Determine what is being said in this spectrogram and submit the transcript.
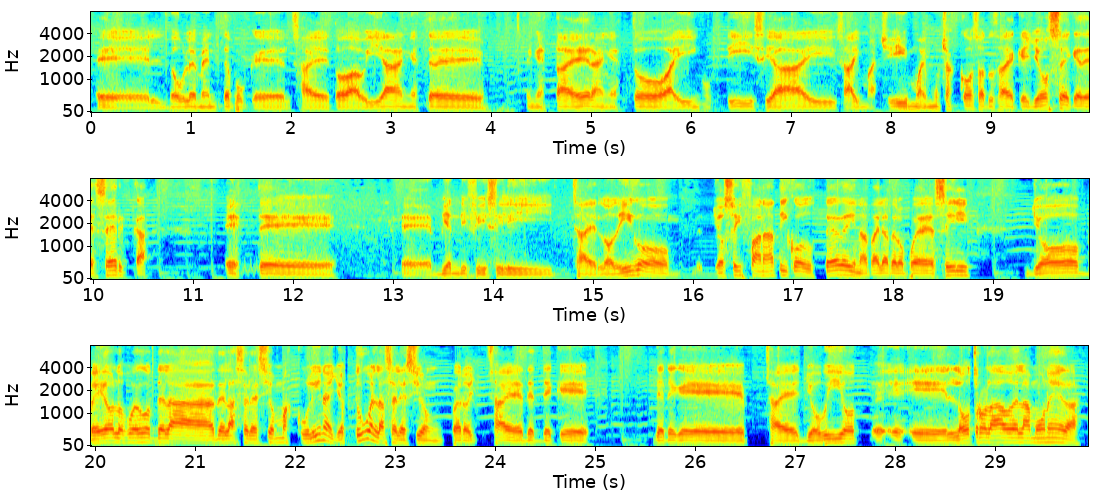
eh, doblemente porque ¿sabe? todavía en este en esta era, en esto hay injusticia, hay, hay machismo, hay muchas cosas, tú sabes, que yo sé que de cerca, este, eh, bien difícil y ¿sabes? lo digo, yo soy fanático de ustedes y Natalia te lo puede decir. Yo veo los juegos de la, de la selección masculina, yo estuve en la selección, pero ¿sabes? desde que desde que ¿sabes? yo vi eh, eh, el otro lado de la moneda,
